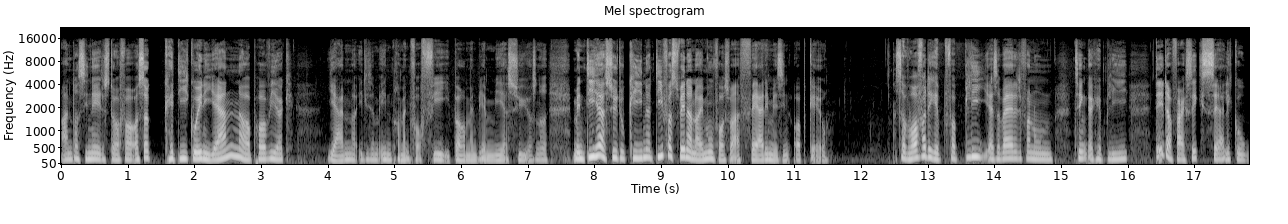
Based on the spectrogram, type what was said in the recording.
andre signalstoffer, og så kan de gå ind i hjernen og påvirke hjernen, og ligesom ændrer, man får feber, og man bliver mere syg og sådan noget. Men de her cytokiner, de forsvinder, når immunforsvaret er færdig med sin opgave. Så hvorfor det kan forblive, altså hvad er det for nogle ting, der kan blive, det er der faktisk ikke særlig god.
